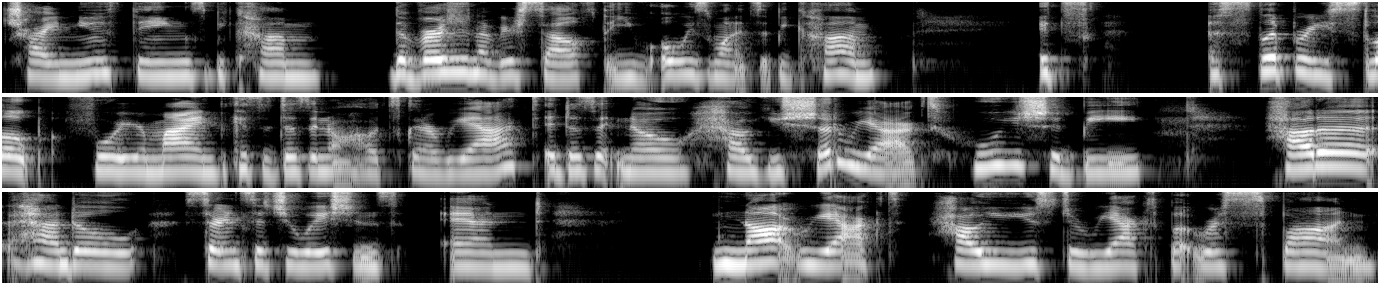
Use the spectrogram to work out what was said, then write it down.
try new things, become the version of yourself that you've always wanted to become, it's a slippery slope for your mind because it doesn't know how it's going to react. It doesn't know how you should react, who you should be, how to handle certain situations and not react how you used to react, but respond.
